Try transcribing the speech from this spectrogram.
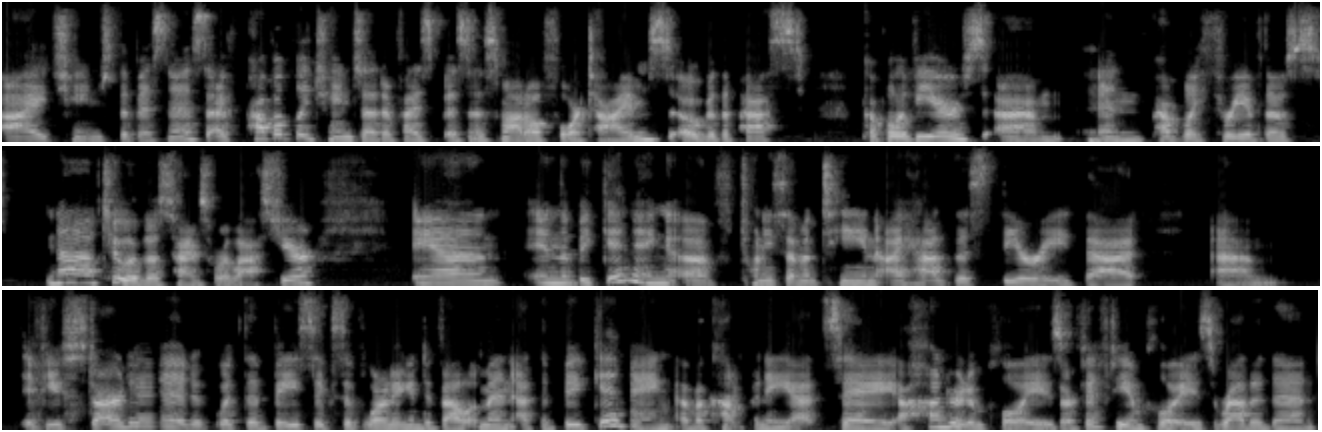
I changed the business. I've probably changed Edify's business model four times over the past couple of years, um, and probably three of those, nah, two of those times were last year. And in the beginning of 2017, I had this theory that um, if you started with the basics of learning and development at the beginning of a company at say 100 employees or 50 employees rather than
